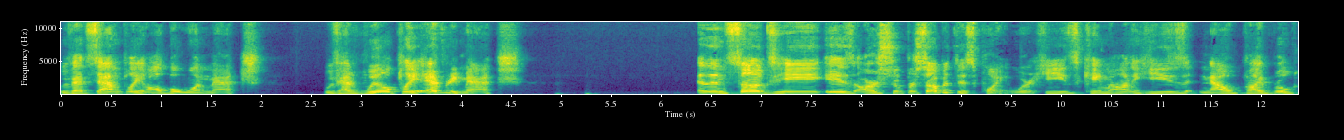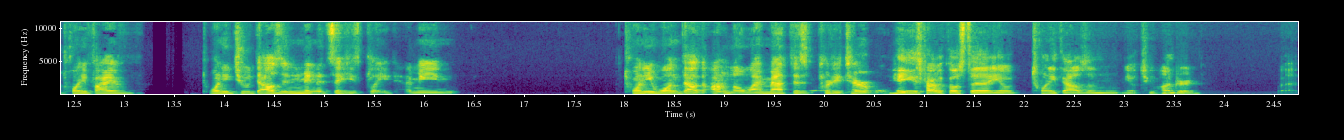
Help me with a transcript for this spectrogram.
We've had Sam play all but one match. We've had Will play every match. And then Suggs, he is our super sub at this point, where he's came on. He's now probably broke 25, 22,000 minutes that he's played. I mean, 21,000. I don't know. My math is pretty terrible. He's probably close to, you know, 20,000, you know, 200. But.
